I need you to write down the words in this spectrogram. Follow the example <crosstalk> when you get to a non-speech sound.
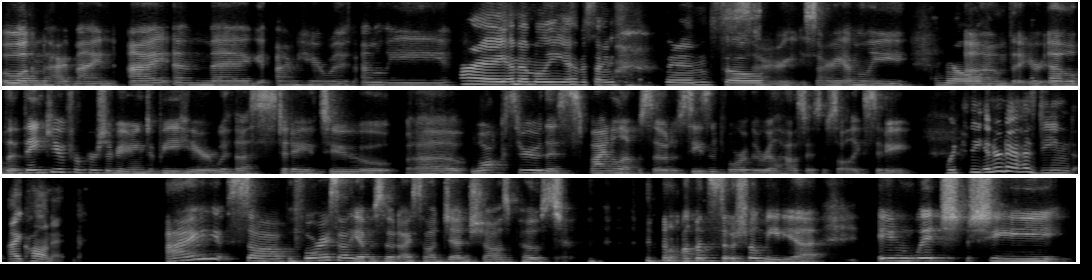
Welcome to Hive Mind. I am Meg. I'm here with Emily. Hi, I'm Emily. I have a <laughs> sinus infection, so Sorry, sorry, Emily, I know. um, that you're ill, but thank you for persevering to be here with us today to uh walk through this final episode of season four of The Real Housewives of Salt Lake City. which the internet has deemed iconic. I saw before I saw the episode, I saw Jen Shaw's post <laughs> on social media in which she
